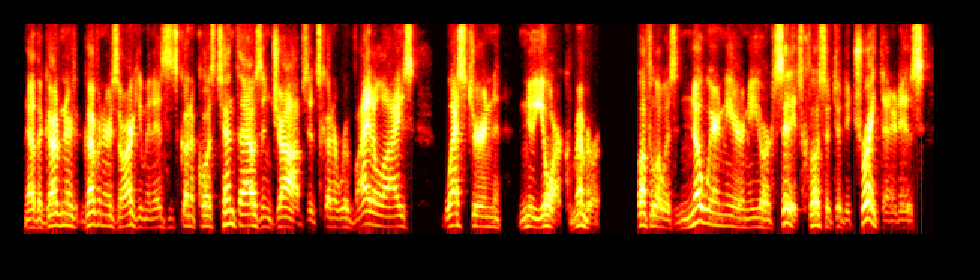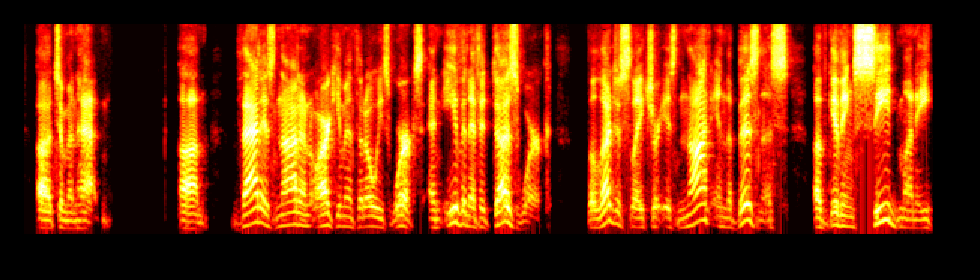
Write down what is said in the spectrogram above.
Now, the governor, governor's argument is it's going to cost 10,000 jobs. It's going to revitalize Western New York. Remember, Buffalo is nowhere near New York City. It's closer to Detroit than it is uh, to Manhattan. Um, that is not an argument that always works. And even if it does work, the legislature is not in the business of giving seed money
